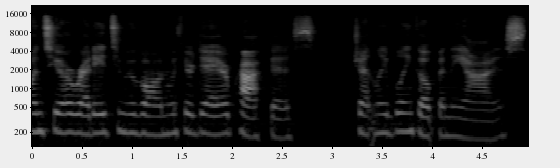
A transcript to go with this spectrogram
Once you are ready to move on with your day or practice, gently blink open the eyes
